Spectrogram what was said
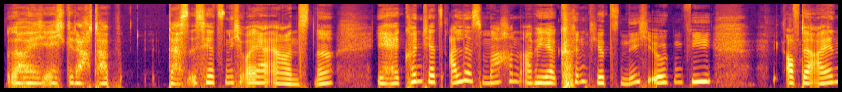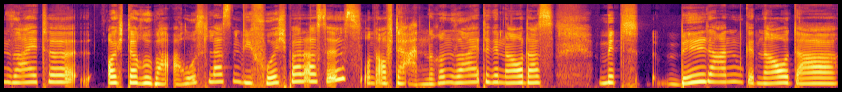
da ich echt gedacht habe, das ist jetzt nicht euer Ernst, ne? Ihr könnt jetzt alles machen, aber ihr könnt jetzt nicht irgendwie auf der einen Seite euch darüber auslassen, wie furchtbar das ist und auf der anderen Seite genau das mit Bildern genau da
